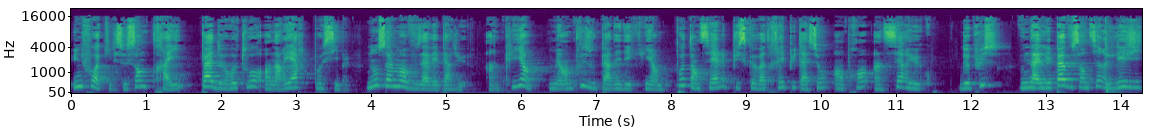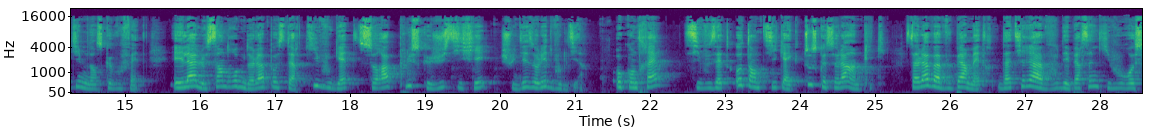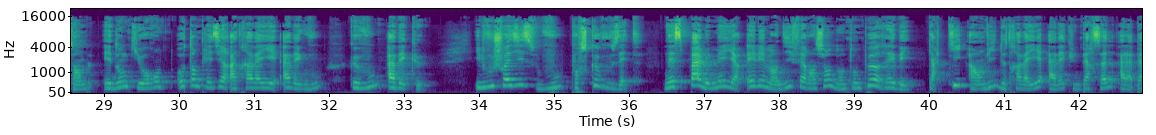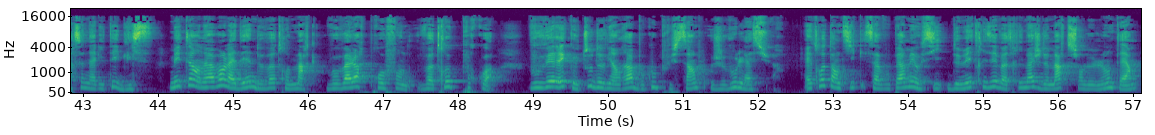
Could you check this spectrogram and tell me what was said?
Une fois qu'ils se sentent trahis, pas de retour en arrière possible. Non seulement vous avez perdu un client, mais en plus vous perdez des clients potentiels puisque votre réputation en prend un sérieux coup. De plus, vous n'allez pas vous sentir légitime dans ce que vous faites. Et là, le syndrome de l'imposteur qui vous guette sera plus que justifié, je suis désolée de vous le dire. Au contraire, si vous êtes authentique avec tout ce que cela implique, cela va vous permettre d'attirer à vous des personnes qui vous ressemblent et donc qui auront autant plaisir à travailler avec vous que vous avec eux. Ils vous choisissent vous pour ce que vous êtes. N'est-ce pas le meilleur élément différenciant dont on peut rêver? Car qui a envie de travailler avec une personne à la personnalité lisse Mettez en avant l'ADN de votre marque, vos valeurs profondes, votre pourquoi. Vous verrez que tout deviendra beaucoup plus simple, je vous l'assure. Être authentique, ça vous permet aussi de maîtriser votre image de marque sur le long terme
